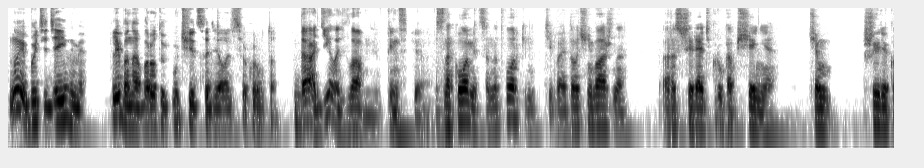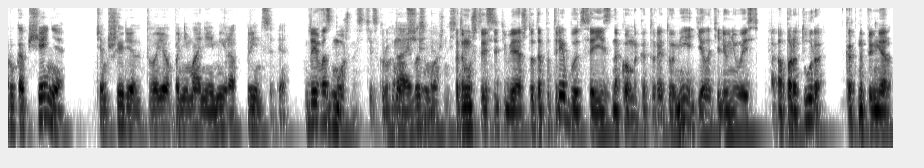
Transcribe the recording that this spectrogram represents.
ну и быть идейными, либо наоборот учиться делать все круто. Да, делать главное, в принципе. знакомиться, нетворкинг, типа, это очень важно расширять круг общения. Чем шире круг общения, тем шире твое понимание мира в принципе. Да и возможности с кругом Да, и общения. возможности. Потому что если тебе что-то потребуется, есть знакомый, который это умеет делать, или у него есть аппаратура, как, например,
